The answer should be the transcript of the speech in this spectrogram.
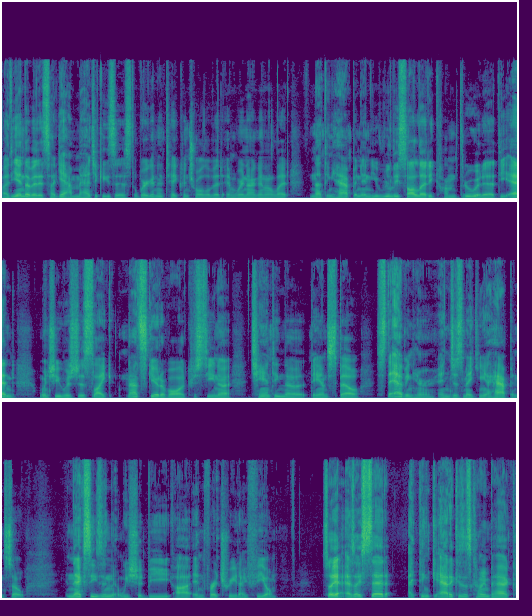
by the end of it, it's like, yeah, magic exists. We're going to take control of it and we're not going to let nothing happen. And you really saw Letty come through it at the end when she was just like not scared of all Christina chanting the damn spell, stabbing her, and just making it happen. So next season, we should be uh, in for a treat, I feel. So, yeah, as I said, I think Atticus is coming back.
